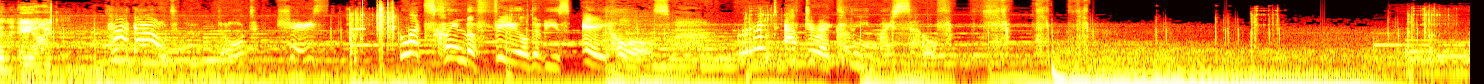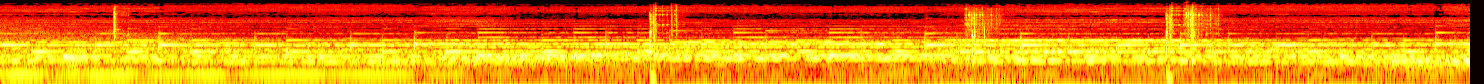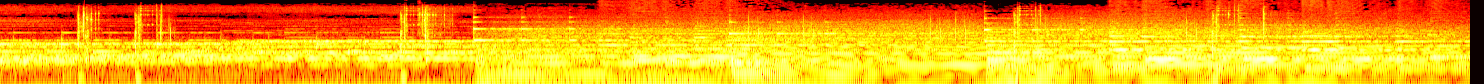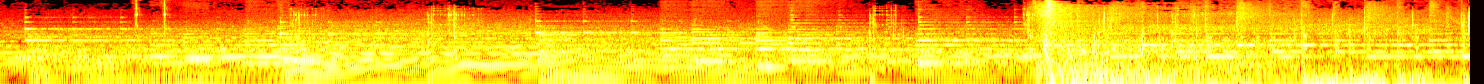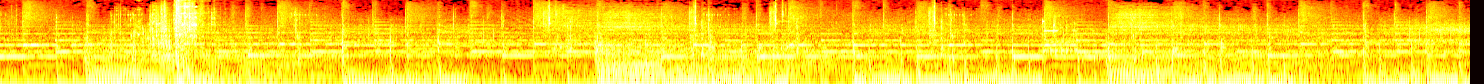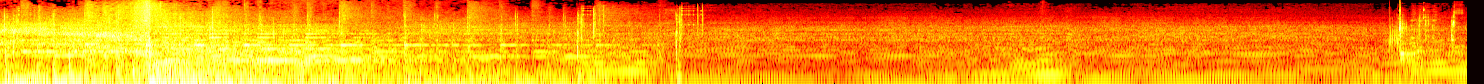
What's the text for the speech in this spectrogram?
OpenAI. Tag out! Don't chase. Let's clean the field of these a-holes. Right after I clean myself. Uh,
